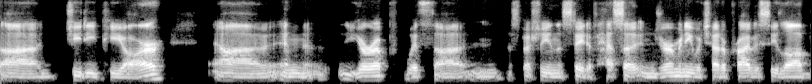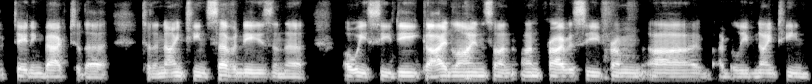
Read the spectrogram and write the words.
uh, GDPR uh, and Europe, with uh, especially in the state of Hesse in Germany, which had a privacy law dating back to the to the 1970s, and the OECD guidelines on on privacy from uh, I believe 19,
